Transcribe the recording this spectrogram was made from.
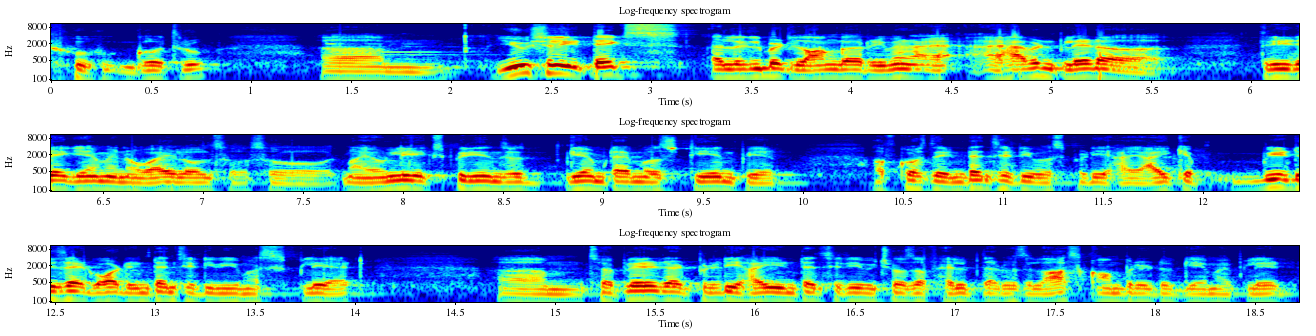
to go through usually takes a little bit longer even I I haven't played a three-day game in a while also. So my only experience with game time was TNPL. Of course, the intensity was pretty high. I kept, we decide what intensity we must play at. Um, so I played it at pretty high intensity, which was of help. That was the last competitive game I played.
